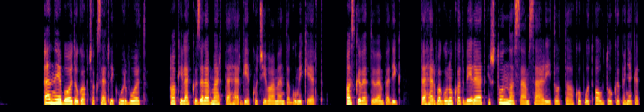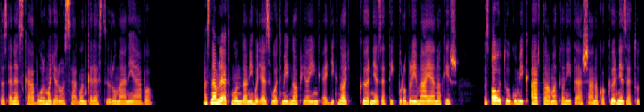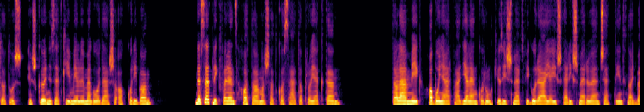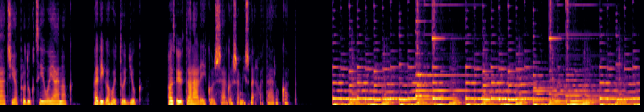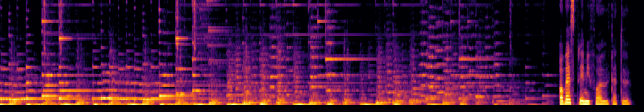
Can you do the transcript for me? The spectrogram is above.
Ennél boldogabb csak Szetlik úr volt, aki legközelebb már tehergépkocsival ment a gumikért, azt követően pedig Tehervagonokat bérelt, és tonna szám szállította a kopott autóköpenyeket az NSK-ból Magyarországon keresztül Romániába. Azt nem lehet mondani, hogy ez volt még napjaink egyik nagy környezeti problémájának is, az autógumik ártalmatlanításának a környezettudatos és környezetkímélő megoldása akkoriban, de Szetlik Ferenc hatalmasat kaszált a projekten. Talán még Habony Árpád jelenkorunk közismert figurája is elismerően csettint nagybácsia produkciójának, pedig, ahogy tudjuk, az ő találékonysága sem ismer határokat. A Veszprémi faültető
